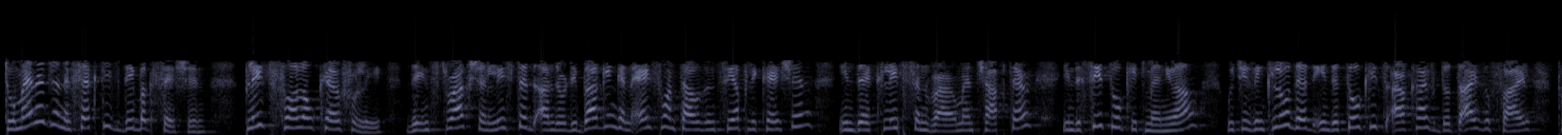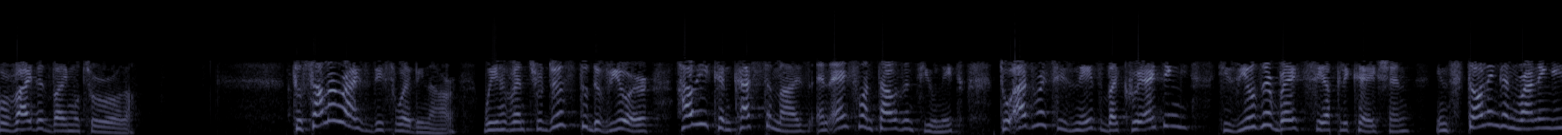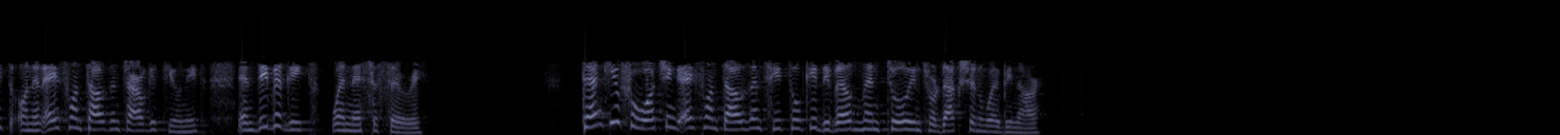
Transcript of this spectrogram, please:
To manage an effective debug session, please follow carefully the instruction listed under Debugging an ACE1000C application in the Eclipse environment chapter in the C Toolkit manual, which is included in the Toolkits archive.iso file provided by Motorola. To summarize this webinar, we have introduced to the viewer how he can customize an ACE1000 unit to address his needs by creating his user-based C application, installing and running it on an ACE1000 target unit, and debug it when necessary. Thank you for watching ACE1000 C Toolkit Development Tool Introduction webinar.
